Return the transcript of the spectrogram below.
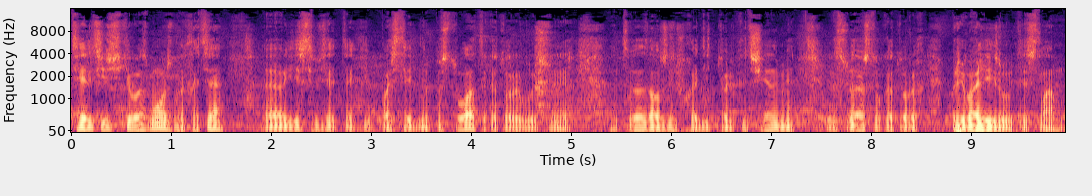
теоретически возможно, хотя Э, если взять такие последние постулаты, которые вышли у них, тогда должны входить только членами государств, у которых превалирует ислам.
